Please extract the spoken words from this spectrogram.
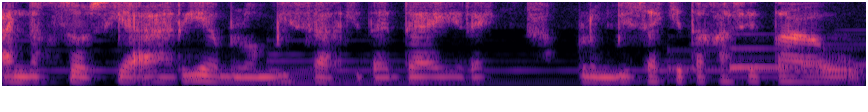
anak sosial Ari ya belum bisa kita direct, belum bisa kita kasih tahu.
